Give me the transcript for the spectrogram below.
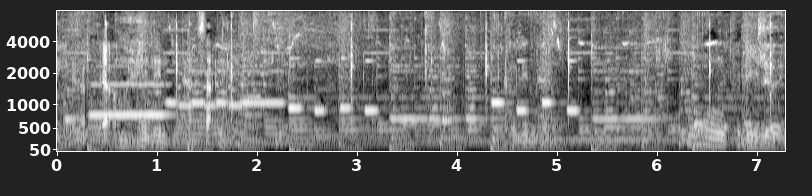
นี่นะครับจะเอามาให้เล่นน้ำสระนี่เลยเขาเล่นน้ำโอ้พอดีเลย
